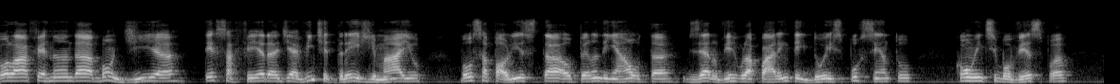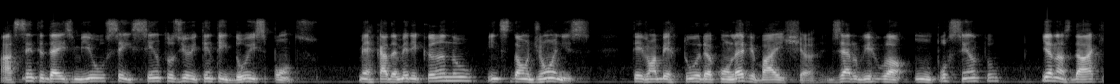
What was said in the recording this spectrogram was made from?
Olá, Fernanda, bom dia. Terça-feira, dia 23 de maio, Bolsa Paulista operando em alta de 0,42%, com o índice Bovespa a 110.682 pontos. Mercado americano, índice Dow Jones teve uma abertura com leve baixa de 0,1% e a Nasdaq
